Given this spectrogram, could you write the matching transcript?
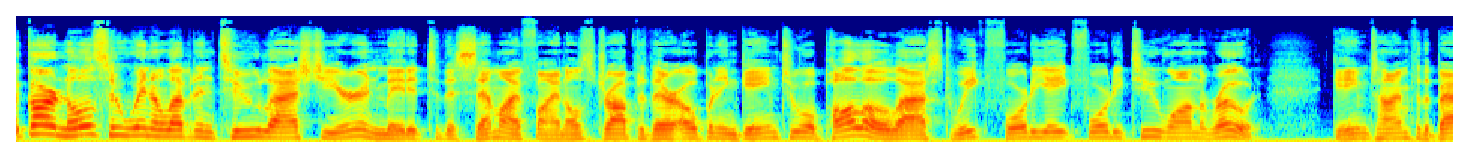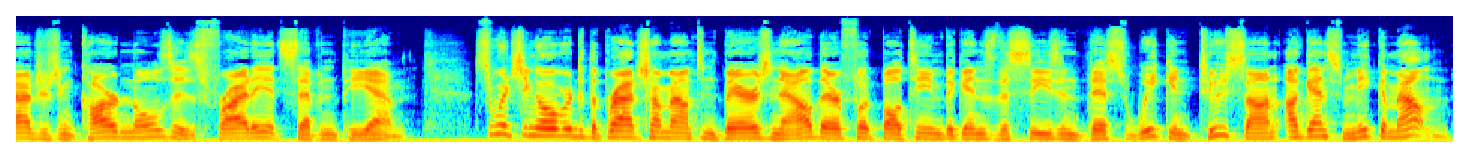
The Cardinals, who win 11 2 last year and made it to the semifinals, dropped their opening game to Apollo last week 48 42 on the road. Game time for the Badgers and Cardinals is Friday at 7 p.m. Switching over to the Bradshaw Mountain Bears now, their football team begins the season this week in Tucson against Mica Mountain,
